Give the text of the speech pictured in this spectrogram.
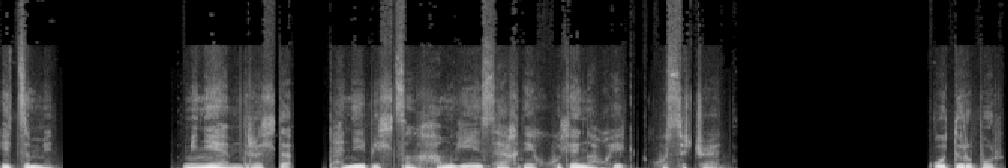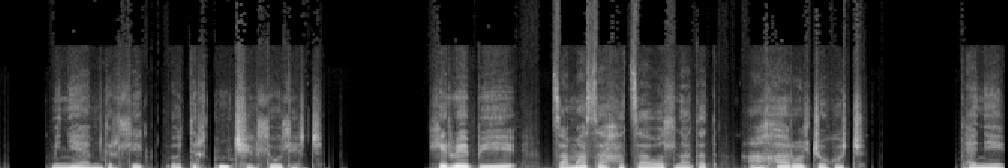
Эзэн минь миний амьдралд таны бэлдсэн хамгийн сайхныг хүлээн авахыг хүсэж байна. Өдөр бүр миний амьдралыг удирдан чиглүүлээч. Хэрвээ би замаасаа хазаавал надад анхааруулж өгөөч. Таны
